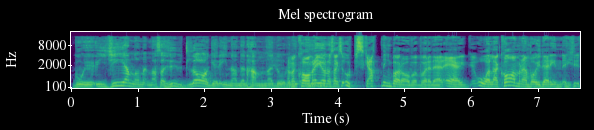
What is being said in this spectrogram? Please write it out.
gå ju igenom en massa hudlager innan den hamnar då... Ja, men kameran gör någon slags uppskattning bara av vad det där är. Ålakameran var ju där inne i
